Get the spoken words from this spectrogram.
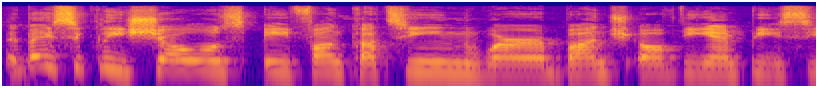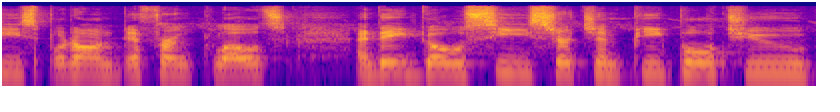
It basically shows a fun cutscene where a bunch of the NPCs put on different clothes and they go see certain people to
